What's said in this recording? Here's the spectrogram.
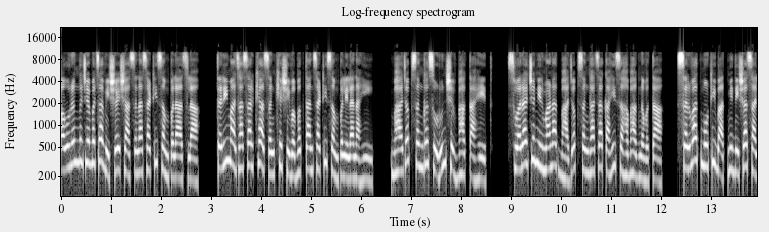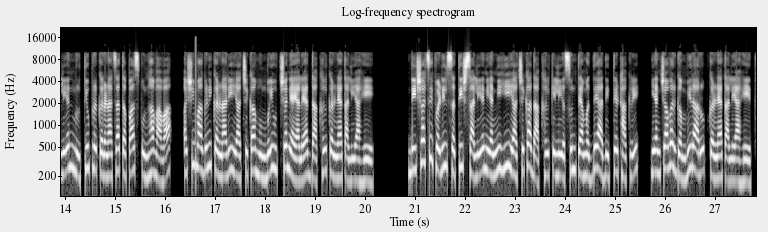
औरंगजेबाचा विषय शासनासाठी संपला असला तरी माझ्यासारख्या असंख्य शिवभक्तांसाठी संपलेला नाही. भाजप संघ सोडून शिवभक्त आहेत. स्वराज्य निर्माणात भाजप संघाचा काही सहभाग नव्हता. सर्वात मोठी बातमी दिशा सालियन मृत्यू प्रकरणाचा तपास पुन्हा व्हावा अशी मागणी करणारी याचिका मुंबई उच्च न्यायालयात दाखल करण्यात आली आहे. दिशाचे वडील सतीश सालियन यांनी ही याचिका दाखल केली असून त्यामध्ये आदित्य ठाकरे यांच्यावर गंभीर आरोप करण्यात आले आहेत.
